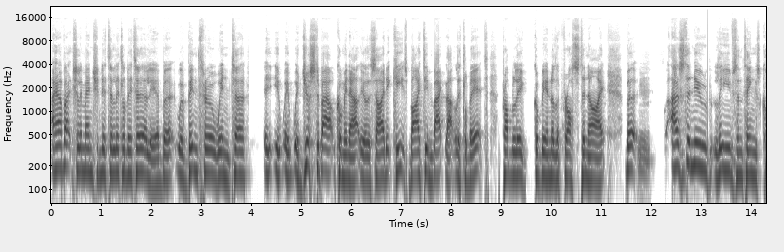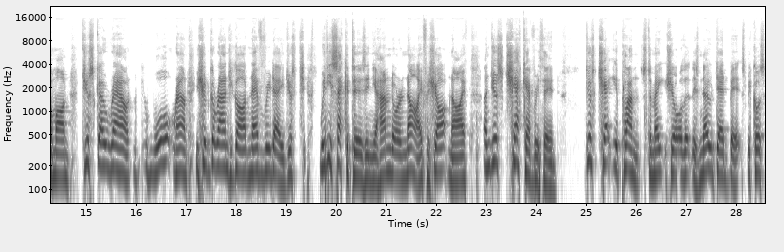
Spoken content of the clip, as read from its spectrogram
I have actually mentioned it a little bit earlier, but we've been through a winter. It, it, we're just about coming out the other side. It keeps biting back that little bit. Probably could be another frost tonight, but Mm. as the new leaves and things come on, just go round, walk round. You should go round your garden every day, just with your secateurs in your hand or a knife, a sharp knife, and just check everything. Just check your plants to make sure that there's no dead bits because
